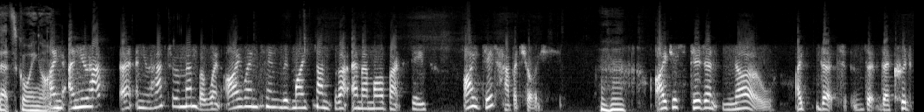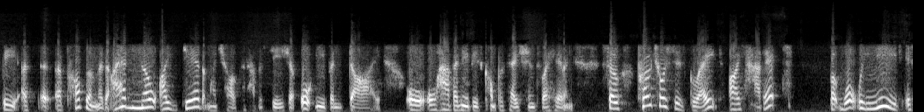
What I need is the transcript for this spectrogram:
that's going on? And, and you have uh, and you have to remember when I went in with my son for that MMR vaccine, I did have a choice. I just didn't know I, that that there could be a, a, a problem with it. I had no idea that my child could have a seizure or even die or, or have any of these complications we're hearing. So pro-choice is great. I had it. But what we need is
